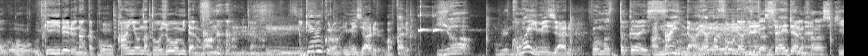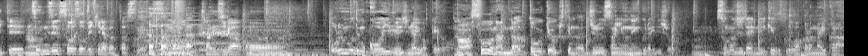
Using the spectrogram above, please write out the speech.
を受け入れるなんかこう寛容な土壌みたいのがあんのかなみたいな。池袋のイメージある？わかる？いや俺ま怖いイメージある？もう全くないですあないんだ。やっぱそうだよね時代だよね。さっきの話聞いてん。全然想像できなかったっすね。その感じが。俺もでも怖いイメージないわけよ。ああそうなんだ、まあ、東京来ても134年ぐらいでしょ、その時代の池袋わからないから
